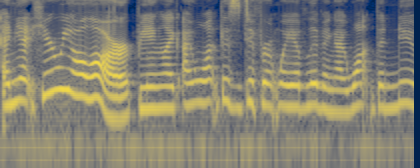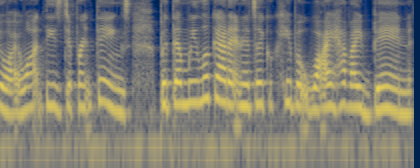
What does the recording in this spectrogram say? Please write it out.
And yet, here we all are being like, I want this different way of living. I want the new. I want these different things. But then we look at it and it's like, okay, but why have I been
